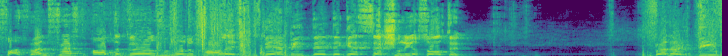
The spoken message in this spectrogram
one fifth of the girls who go to college, they have been, they, they get sexually assaulted. Brother, these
